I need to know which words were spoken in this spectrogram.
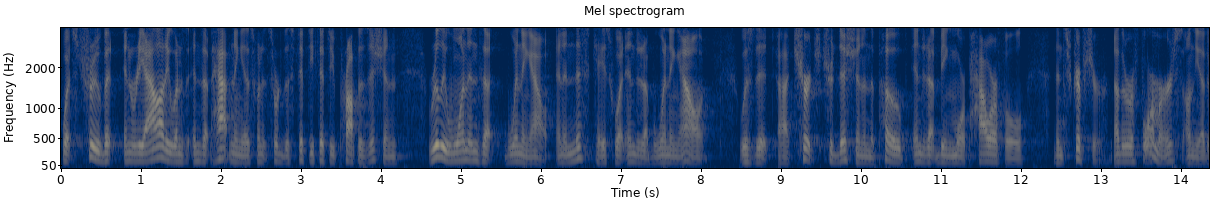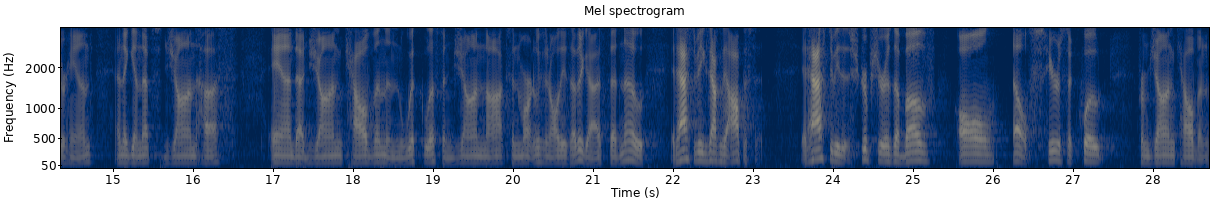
what's true. But in reality, what ends up happening is when it's sort of this 50 50 proposition, really one ends up winning out. And in this case, what ended up winning out was that uh, church tradition and the Pope ended up being more powerful than Scripture. Now, the Reformers, on the other hand, and again, that's John Huss and uh, John Calvin and Wycliffe and John Knox and Martin Luther and all these other guys said, no, it has to be exactly the opposite. It has to be that Scripture is above all else. Here's a quote from John Calvin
